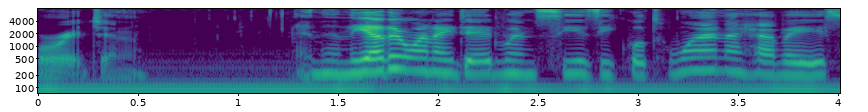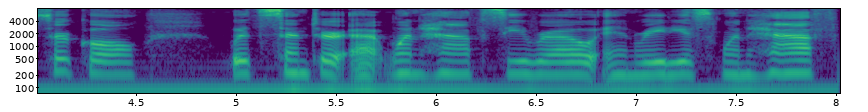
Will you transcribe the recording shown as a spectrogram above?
origin. And then the other one I did when c is equal to 1, I have a circle with center at 1 half 0 and radius 1 half.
